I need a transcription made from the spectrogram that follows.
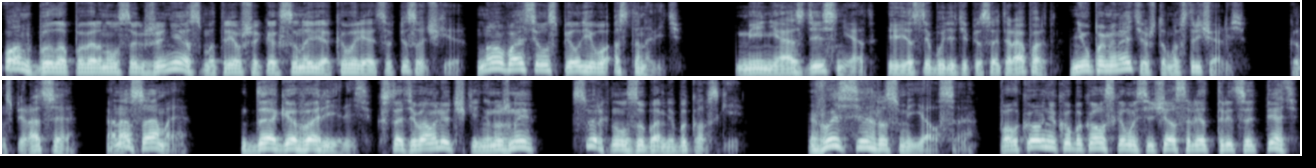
Он было повернулся к жене, смотревшей, как сыновья ковыряются в песочке, но Вася успел его остановить. «Меня здесь нет, и если будете писать рапорт, не упоминайте, что мы встречались. Конспирация? Она самая». «Договорились. Кстати, вам летчики не нужны?» — сверкнул зубами Быковский. Вася рассмеялся. Полковнику Быковскому сейчас лет 35,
